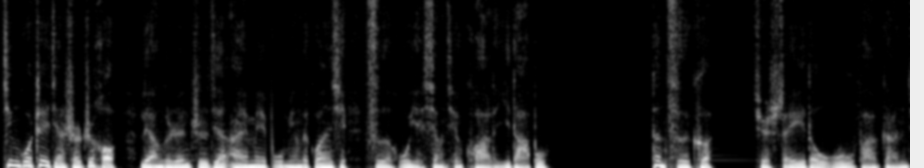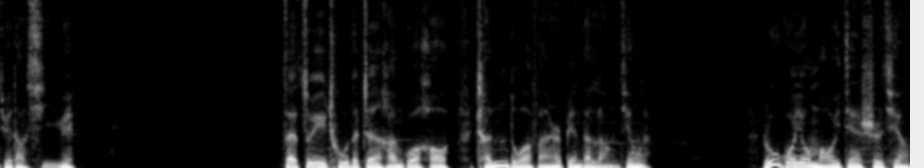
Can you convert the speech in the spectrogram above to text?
经过这件事之后，两个人之间暧昧不明的关系似乎也向前跨了一大步，但此刻却谁都无法感觉到喜悦。在最初的震撼过后，陈朵反而变得冷静了。如果有某一件事情，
